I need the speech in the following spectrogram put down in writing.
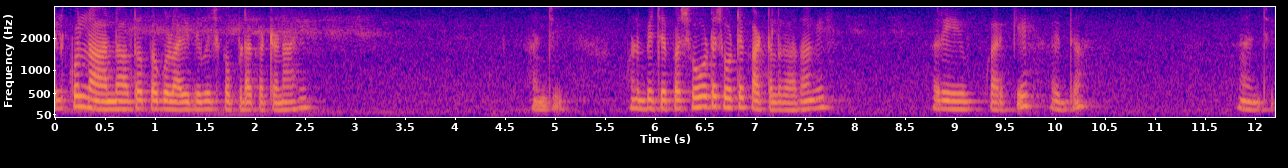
ਬਿਲਕੁਲ ਨਾਲ ਨਾਲ ਤੋਂ ਆਪਾਂ ਗੁਲਾਈ ਦੇ ਵਿੱਚ ਕੱਪੜਾ ਕੱਟਣਾ ਹੈ। ਹਾਂਜੀ। ਹੁਣ ਵਿੱਚ ਆਪਾਂ ਛੋਟੇ ਛੋਟੇ ਕੱਟ ਲਗਾ ਦਾਂਗੇ। ਰੇਵ ਕਰਕੇ ਇਦਾਂ। ਹਾਂਜੀ,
